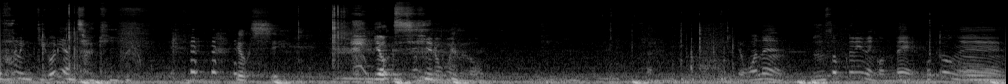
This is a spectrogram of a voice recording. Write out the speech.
잃어버린 귀걸이 한 짝이. 역시 역시 이러고 있노. 자, 요거는 눈썹 그리는 건데 보통은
